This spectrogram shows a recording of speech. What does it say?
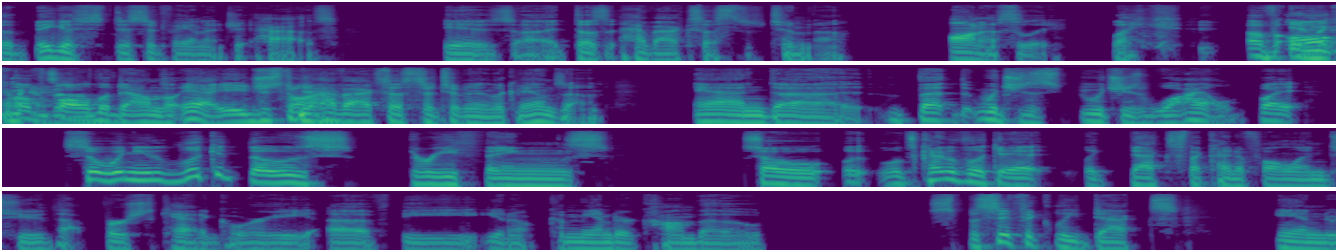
the biggest disadvantage it has is uh, it doesn't have access to Tymna. Honestly, like of In all of all the downs, yeah, you just don't Yeah. have access to Tymna in the command zone, and uh, that which is which is wild. But so when you look at those three things, so let's kind of look at like decks that kind of fall into that first category of the you know commander combo, specifically decks and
